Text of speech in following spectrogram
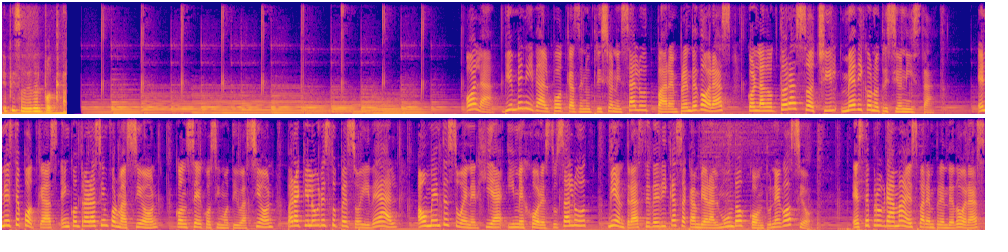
episodio del podcast. Hola, bienvenida al podcast de nutrición y salud para emprendedoras con la doctora Xochil, médico nutricionista. En este podcast encontrarás información, consejos y motivación para que logres tu peso ideal, aumentes tu energía y mejores tu salud mientras te dedicas a cambiar al mundo con tu negocio. Este programa es para emprendedoras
